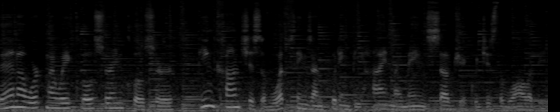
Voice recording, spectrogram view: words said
Then I'll work my way closer and closer, being conscious of what things I'm putting behind my main subject, which is the wallaby.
